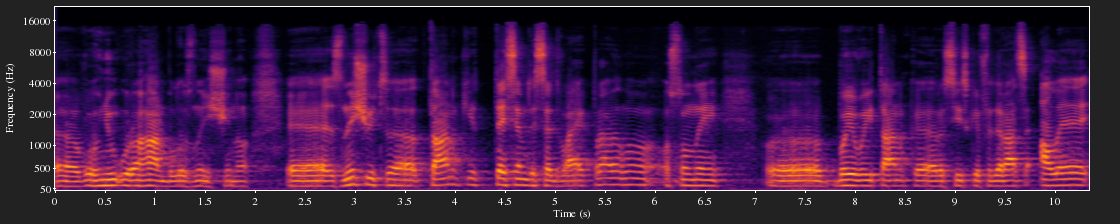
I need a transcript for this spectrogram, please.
е, вогню ураган було знищено. Е, Знищуються танки Т-72, як правило, основний е, бойовий танк Російської Федерації, але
